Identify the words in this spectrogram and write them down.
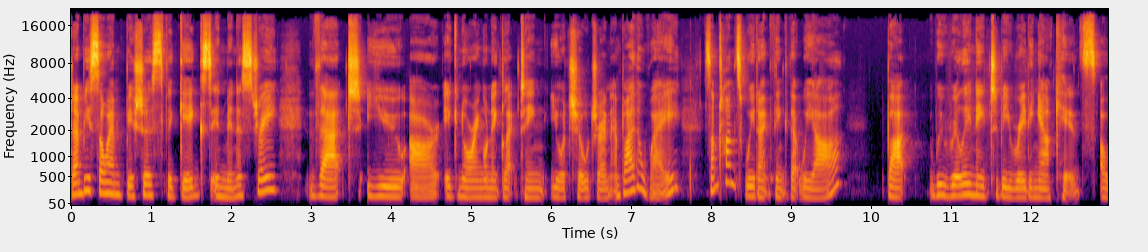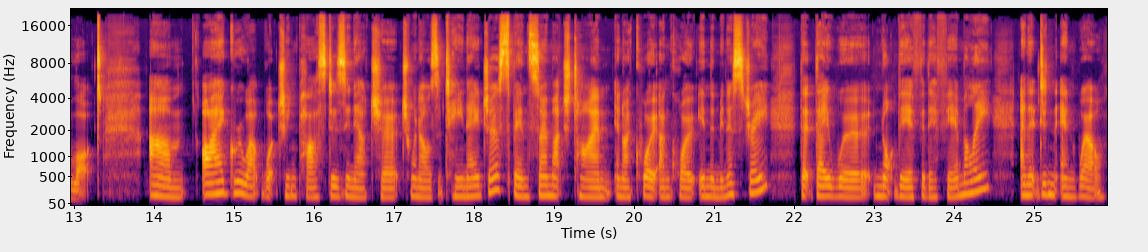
Don't be so ambitious for gigs in ministry that you are ignoring or neglecting your children. And by the way, sometimes we don't think that we are, but we really need to be reading our kids a lot. Um, I grew up watching pastors in our church when I was a teenager spend so much time, and I quote unquote, in the ministry that they were not there for their family. And it didn't end well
